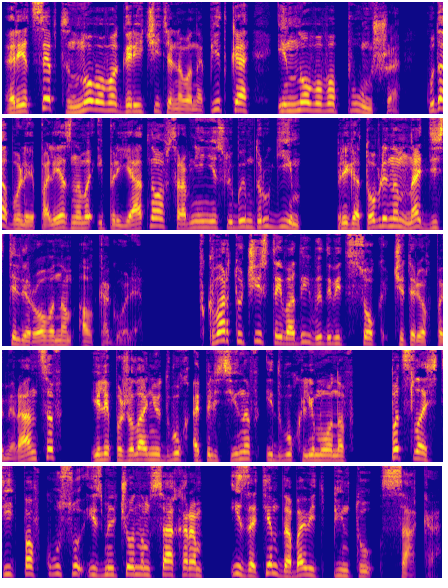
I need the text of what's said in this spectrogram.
Рецепт нового горячительного напитка и нового пунша, куда более полезного и приятного в сравнении с любым другим, приготовленным на дистиллированном алкоголе. В кварту чистой воды выдавить сок четырех померанцев, или по желанию двух апельсинов и двух лимонов, подсластить по вкусу измельченным сахаром и затем добавить пинту сака.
